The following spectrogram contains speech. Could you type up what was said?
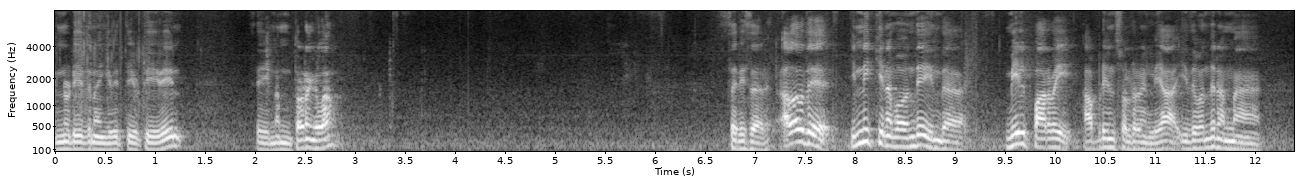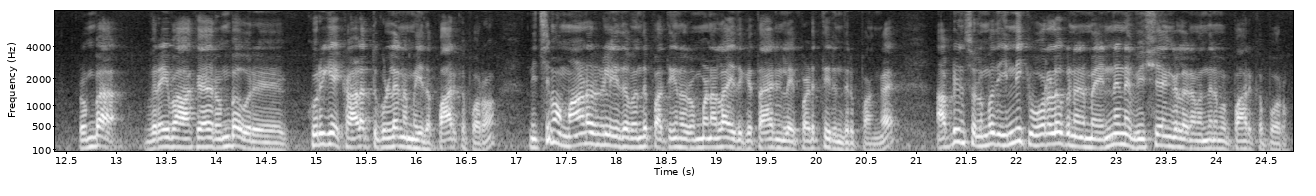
என்னுடைய இது நான் இங்கே வைத்து விட்டுகிறேன். சரி நம்ம தொடங்கலாம். சரி சார். அதாவது இன்னைக்கு நம்ம வந்து இந்த மீள் பார்வை அப்படின்னு சொல்கிறோம் இல்லையா? இது வந்து நம்ம ரொம்ப விரைவாக ரொம்ப ஒரு குறுகிய காலத்துக்குள்ளே நம்ம இதை பார்க்க போகிறோம் நிச்சயமாக மாணவர்கள் இதை வந்து பார்த்திங்கன்னா ரொம்ப நாளாக இதுக்கு தயார் நிலைப்படுத்தி இருந்திருப்பாங்க. அப்படின்னு சொல்லும்போது இன்றைக்கி ஓரளவுக்கு நம்ம என்னென்ன விஷயங்களை வந்து நம்ம பார்க்க போகிறோம்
